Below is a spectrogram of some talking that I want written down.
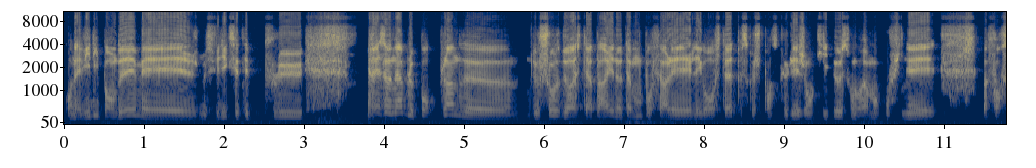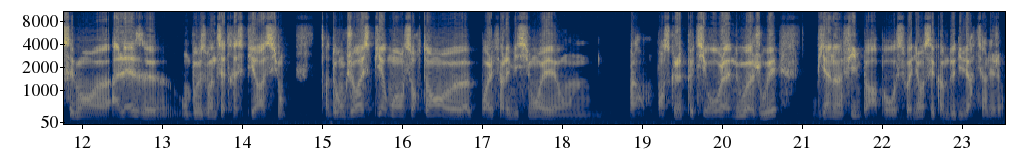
qu'on a vilipendé, mais je me suis dit que c'était plus raisonnable pour plein de, choses de rester à Paris, notamment pour faire les, grosses têtes, parce que je pense que les gens qui, eux, sont vraiment confinés, pas forcément euh, à l'aise, euh, ont besoin de cette respiration. Donc je respire, moi, en sortant pour aller faire l'émission et on, voilà, on pense que notre petit rôle à nous à jouer, bien infime par rapport aux soignants, c'est comme de divertir les gens.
